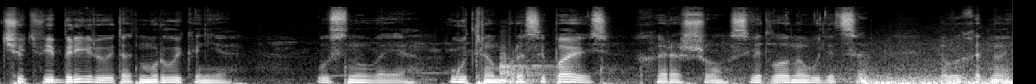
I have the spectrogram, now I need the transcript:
Чуть вибрирует от мурлыканья. Уснула я. Утром просыпаюсь. Хорошо, светло на улице. Выходной.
